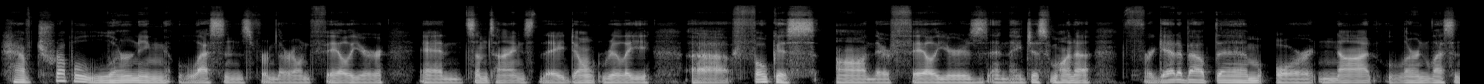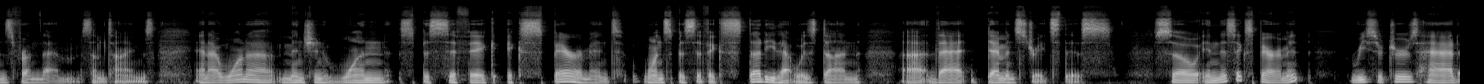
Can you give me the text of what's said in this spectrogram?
have trouble learning lessons from their own failure, and sometimes they don't really uh, focus on their failures and they just want to forget about them or not learn lessons from them sometimes. And I want to mention one specific experiment, one specific study that was done uh, that demonstrates this. So, in this experiment, researchers had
